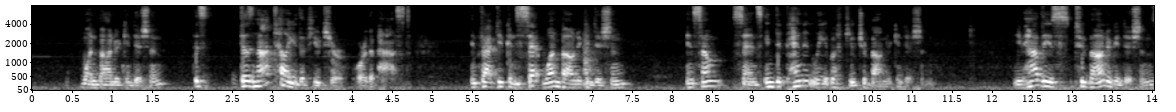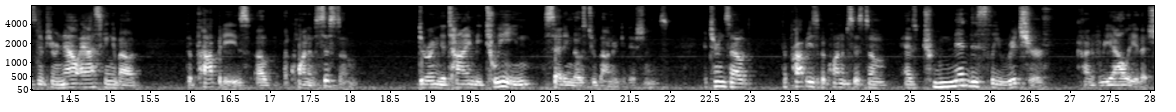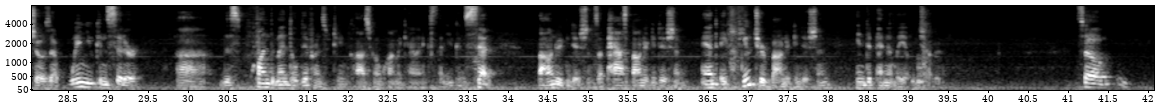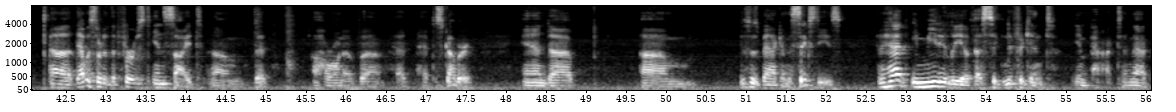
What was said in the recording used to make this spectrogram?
one boundary condition, this does not tell you the future or the past. In fact, you can set one boundary condition in some sense independently of a future boundary condition. You have these two boundary conditions, and if you're now asking about the properties of a quantum system during the time between setting those two boundary conditions, it turns out the properties of a quantum system has tremendously richer kind of reality that shows up when you consider uh, this fundamental difference between classical and quantum mechanics that you can set boundary conditions, a past boundary condition and a future boundary condition independently of each other. So uh, that was sort of the first insight um, that Aharonov uh, had, had discovered. And uh, um, this was back in the 60s. And it had immediately a, a significant impact in that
